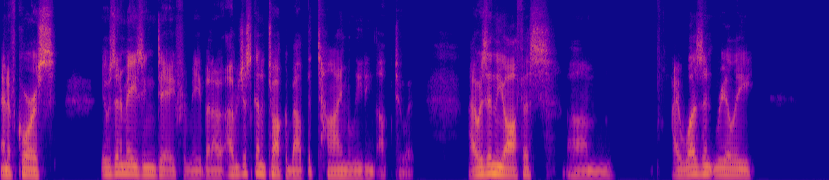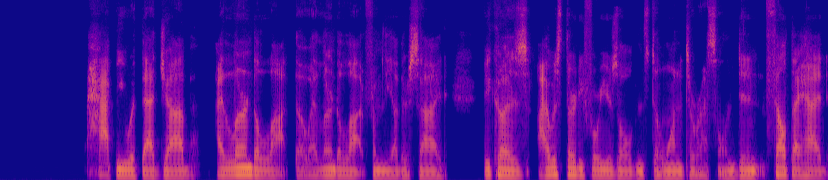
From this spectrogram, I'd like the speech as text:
And of course, it was an amazing day for me, but I, I was just going to talk about the time leading up to it. I was in the office. Um, I wasn't really happy with that job. I learned a lot though. I learned a lot from the other side because I was 34 years old and still wanted to wrestle and didn't felt I had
